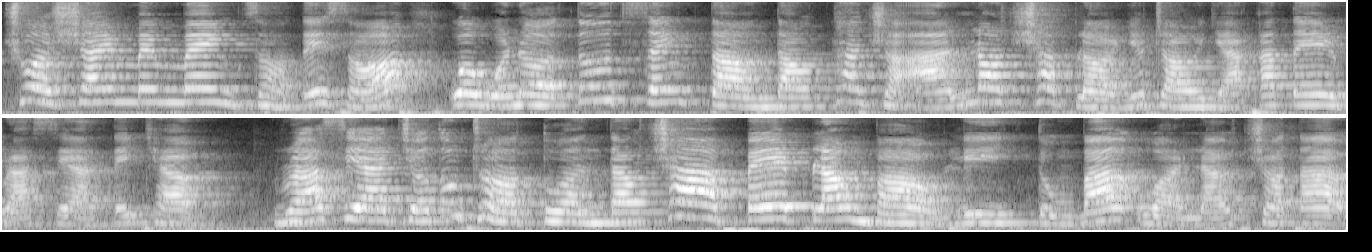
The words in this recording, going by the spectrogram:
Chua say mênh mênh giờ tê gió và quân ở tư sinh tàu tàu tha trả lo chắp lời nhớ trào giá cá tê Russia à tê chờ Russia à cho tu trò tuần tàu cha bê plong bào li tùng ba và lão cho tàu.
